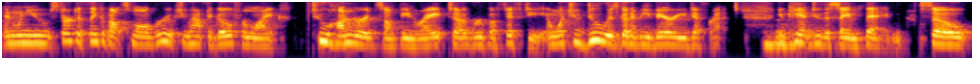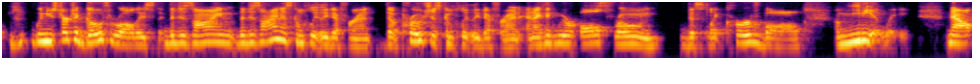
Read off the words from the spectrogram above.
And when you start to think about small groups, you have to go from like 200 something right to a group of 50 and what you do is going to be very different. Mm-hmm. you can't do the same thing. So when you start to go through all these the design the design is completely different. The approach is completely different. And i think we were all thrown this like curveball immediately. Now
